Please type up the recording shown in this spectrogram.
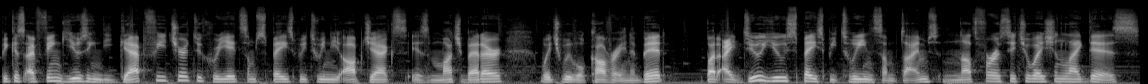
because I think using the gap feature to create some space between the objects is much better, which we will cover in a bit. But I do use space between sometimes, not for a situation like this,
